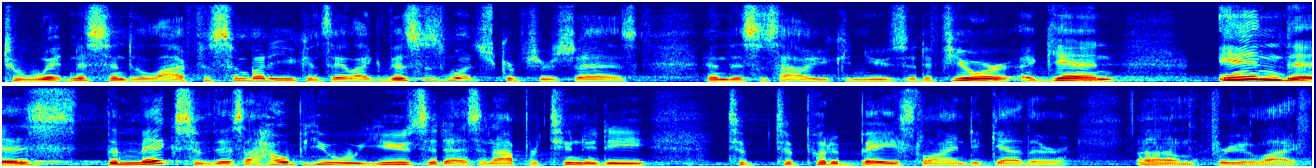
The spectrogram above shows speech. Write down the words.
to witness into the life of somebody, you can say, like, this is what Scripture says, and this is how you can use it. If you're, again, in this, the mix of this, I hope you will use it as an opportunity to, to put a baseline together um, for your life.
